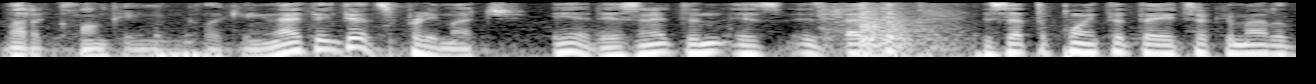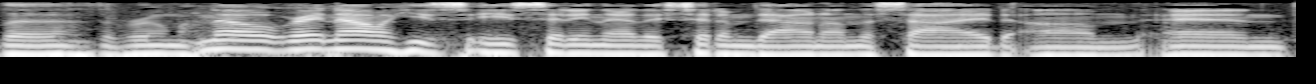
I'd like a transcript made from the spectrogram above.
A lot of clunking and clicking. And I think that's pretty much it, isn't it? Is, Is, that the, is that the point that they took him out of the, the room? No, right now he's he's sitting there. They sit him down on the side, um, and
